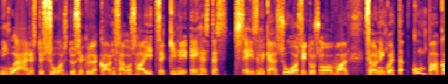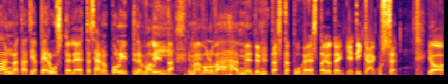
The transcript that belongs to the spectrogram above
niin kuin äänestyssuositus ja kyllä kansa osaa itsekin, niin eihän sitä, ei se mikään suositus ole, vaan se on niin kuin, että kumpaa kannatat ja perustelee, että sehän on poliittinen valinta. Niin, niin mä oon ollut vähän hämmentynyt tästä puheesta jotenkin, että ikään kuin se, joo,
